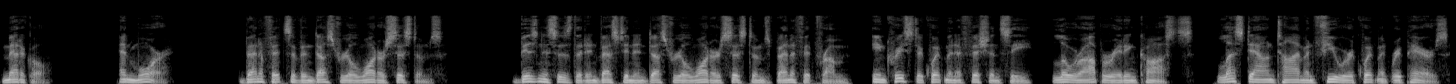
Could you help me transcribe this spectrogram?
medical, and more. Benefits of industrial water systems. Businesses that invest in industrial water systems benefit from increased equipment efficiency, lower operating costs, less downtime and fewer equipment repairs.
